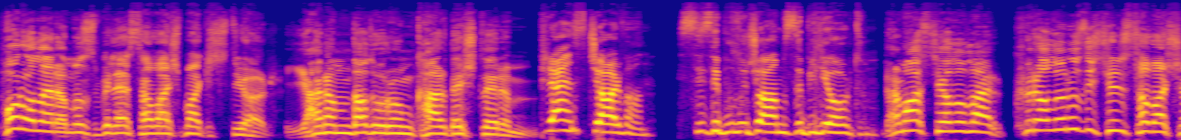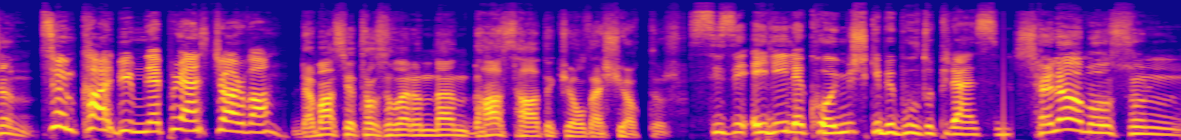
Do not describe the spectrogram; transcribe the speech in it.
Porolarımız bile savaşmak istiyor. Yanımda durun kardeşlerim. Prens Jarvan, sizi bulacağımızı biliyordum. Demasyalılar, kralınız için savaşın. Tüm kalbimle Prens Jarvan. Demasya tazılarından daha sadık yoldaş yoktur. Sizi eliyle koymuş gibi buldu prensim. Selam olsun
